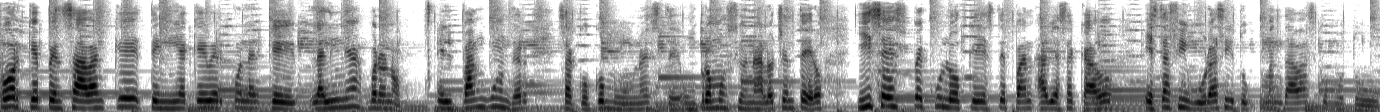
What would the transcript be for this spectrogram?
porque pensaban que tenía que ver con la, que la línea, bueno no, el Pan Wonder sacó como un, este, un promocional ochentero y se especuló que este pan había sacado esta figura si tú mandabas como tu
